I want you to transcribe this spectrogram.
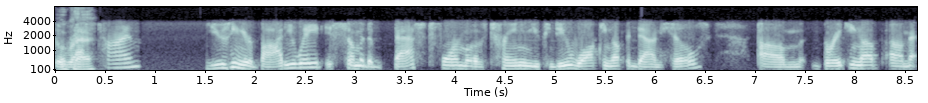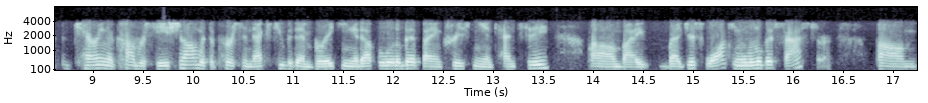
the Okay. rest time. Using your body weight is some of the best form of training you can do. Walking up and down hills, um, breaking up, um, carrying a conversation on with the person next to you, but then breaking it up a little bit by increasing the intensity, um, by by just walking a little bit faster. Um,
